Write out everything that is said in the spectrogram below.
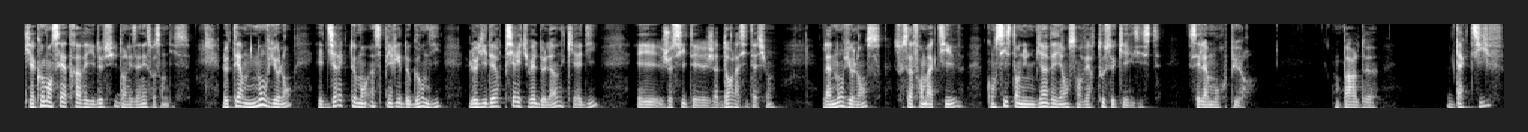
qui a commencé à travailler dessus dans les années 70. Le terme non violent est directement inspiré de Gandhi, le leader spirituel de l'Inde, qui a dit, et je cite et j'adore la citation, La non-violence, sous sa forme active, consiste en une bienveillance envers tout ce qui existe. C'est l'amour pur. On parle de d'actif,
